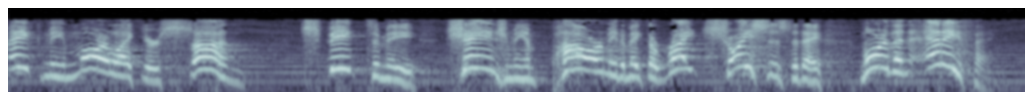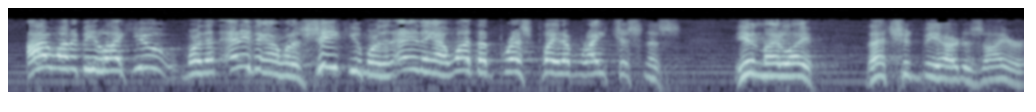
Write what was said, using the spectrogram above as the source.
make me more like your Son. Speak to me. Change me. Empower me to make the right choices today. More than anything, I want to be like you. More than anything, I want to seek you. More than anything, I want the breastplate of righteousness in my life. That should be our desire.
